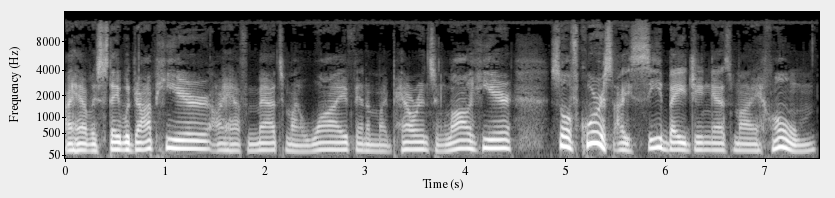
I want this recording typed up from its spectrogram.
I have a stable job here. I have met my wife and my parents in law here. So, of course, I see Beijing as my home.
